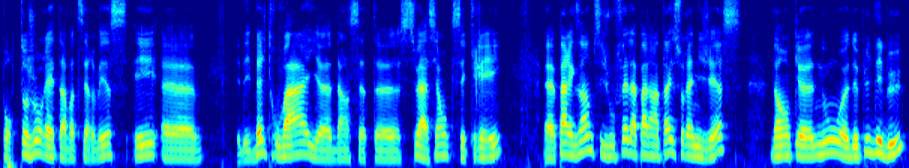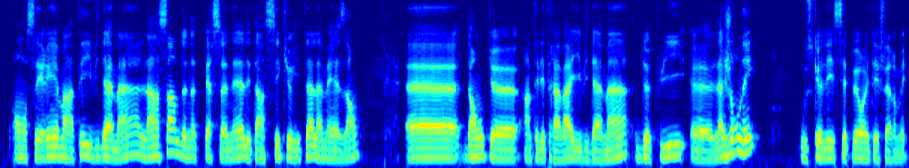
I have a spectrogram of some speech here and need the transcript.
pour toujours être à votre service. Et euh, il y a des belles trouvailles euh, dans cette situation qui s'est créée. par exemple, si je vous fais la parenthèse sur Amiges, donc nous, depuis le début, on s'est réinventé évidemment. L'ensemble de notre personnel est en sécurité à la maison. donc, en télétravail, évidemment, depuis la journée où ce que les CPE ont été fermés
